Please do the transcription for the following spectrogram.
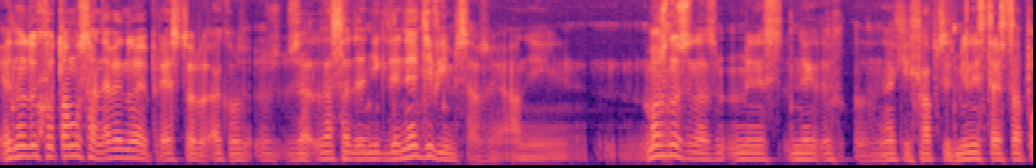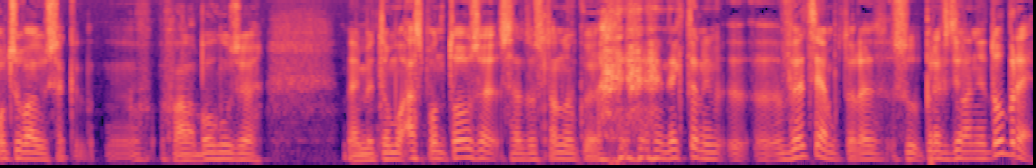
Jednoducho tomu sa nevenuje priestor, ako v zásade nikde nedivím sa, že ani... Možno, že nás minis, ne, nejakí chlapci z ministerstva počúvajú, však eh, chvála Bohu, že dajme tomu aspoň to, že sa dostanú k niektorým eh, veciam, ktoré sú pre vzdelanie dobré,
